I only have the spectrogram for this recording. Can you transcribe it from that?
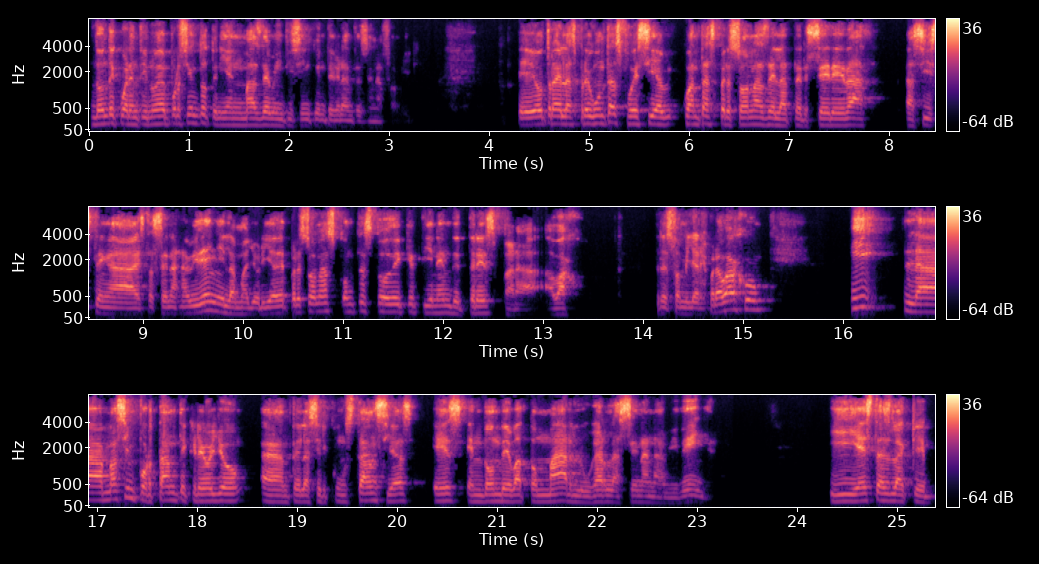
donde 49% tenían más de 25 integrantes en la familia. Eh, otra de las preguntas fue si cuántas personas de la tercera edad asisten a estas cenas navideñas y la mayoría de personas contestó de que tienen de tres para abajo, tres familiares para abajo. Y la más importante, creo yo, ante las circunstancias, es en dónde va a tomar lugar la cena navideña. Y esta es la que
